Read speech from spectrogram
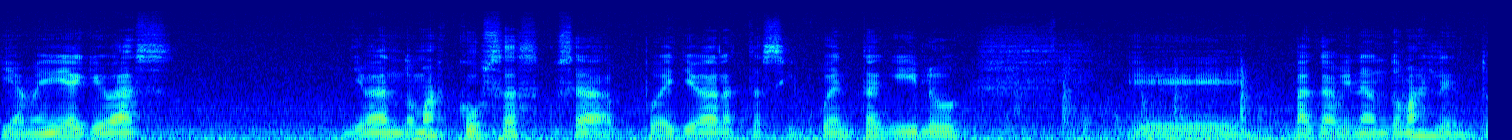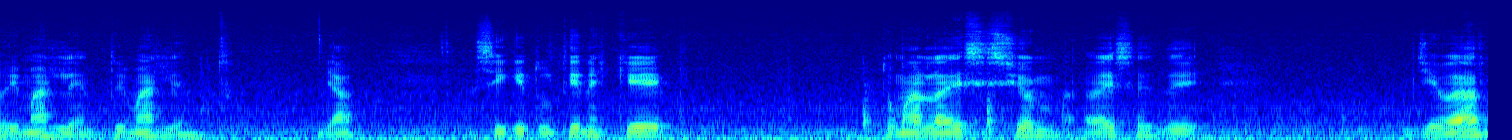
Y a medida que vas llevando más cosas, o sea, puedes llevar hasta 50 kilos, eh, va caminando más lento y más lento y más lento. ¿ya? Así que tú tienes que tomar la decisión a veces de llevar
